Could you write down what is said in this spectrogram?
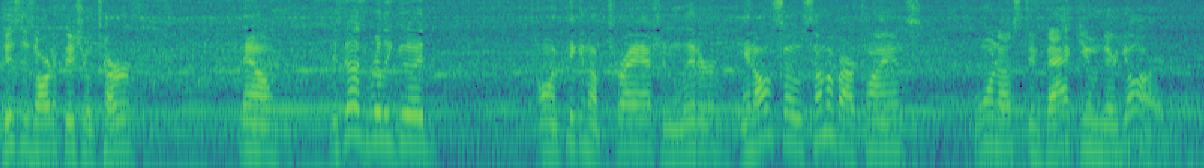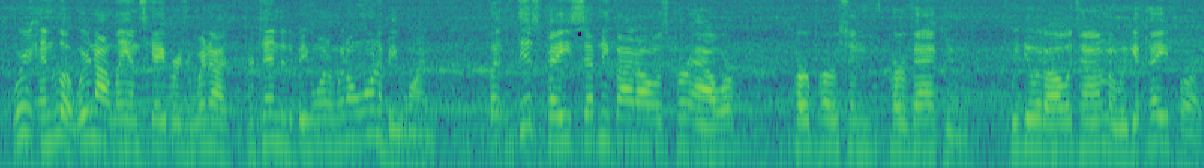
This is artificial turf. Now, it does really good on picking up trash and litter. And also, some of our clients want us to vacuum their yard. We're and look, we're not landscapers and we're not pretending to be one and we don't want to be one. But this pays $75 per hour per person per vacuum. We do it all the time and we get paid for it.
